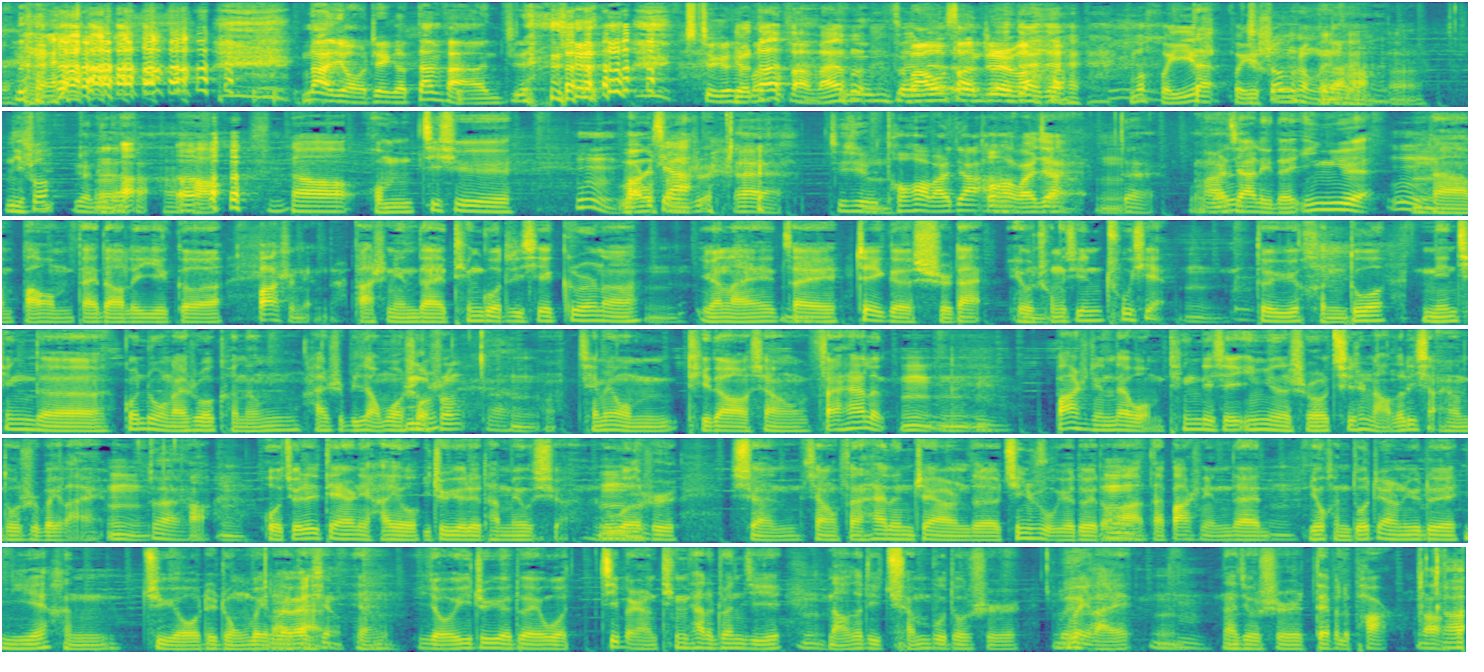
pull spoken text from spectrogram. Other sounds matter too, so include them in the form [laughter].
[laughs] 那有这个单反，这 [laughs] 这个什么？有单反玩玩物丧志吧？对对，什么毁一毁一生什么的对。嗯，你说。远离单反啊？好，那我们继续嗯，玩物丧志，哎，继续头号玩家啊，头号玩家，嗯，对，玩家里的音乐，嗯。那把我们带到了一个八十年代，八十年代听过的这些歌呢，嗯。原来在这个时代又重新出现。嗯，对于很多年轻的观众来说，可能还是比较陌生。陌生，对。嗯。前面我们提到像 Van Halen，嗯嗯嗯。八十年代我们听这些音乐的时候，其实脑子里想象都是未来。嗯，对。啊，嗯我觉得电影里还有一支乐队他没有选，如果是选像 Van Halen 这样的金属乐队的话，嗯。在八十年代有很多这样的乐队也很具有这种未来感来性。嗯，有一支乐队，我基本上听他的专辑，嗯。脑子里全部都是未来，嗯。那就是 David Lepard 啊，啊，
